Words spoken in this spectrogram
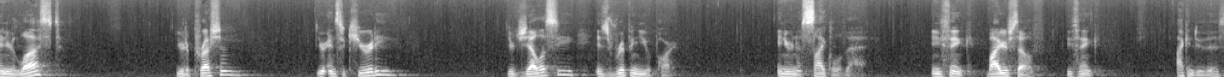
And your lust, your depression, your insecurity, your jealousy is ripping you apart. And you're in a cycle of that. And you think, by yourself, you think, I can do this.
